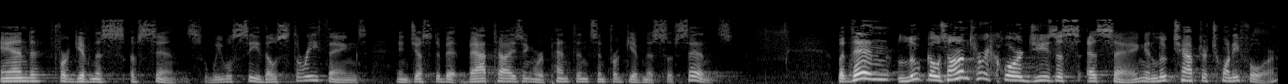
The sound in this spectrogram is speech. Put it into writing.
and forgiveness of sins. We will see those three things in just a bit. Baptizing, repentance, and forgiveness of sins. But then Luke goes on to record Jesus as saying in Luke chapter 24,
